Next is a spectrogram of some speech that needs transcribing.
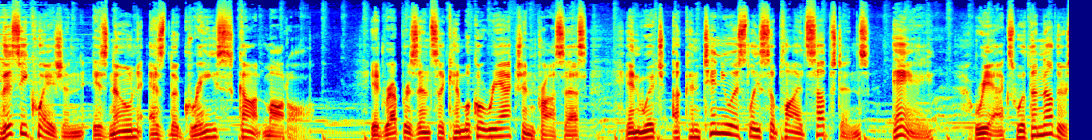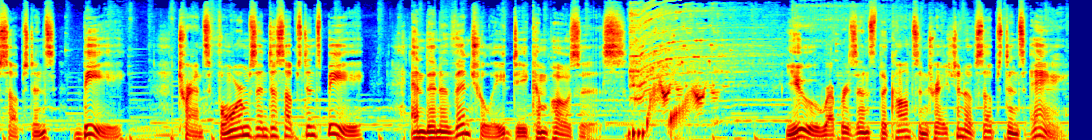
This equation is known as the Gray-Scott model. It represents a chemical reaction process in which a continuously supplied substance, A, reacts with another substance, B, transforms into substance B, and then eventually decomposes. U represents the concentration of substance A,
